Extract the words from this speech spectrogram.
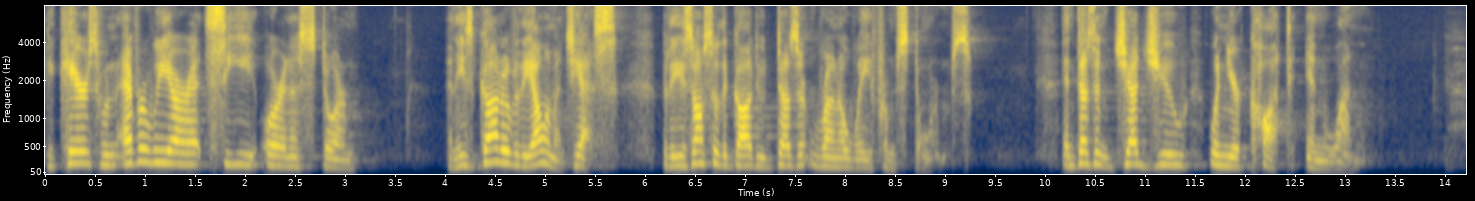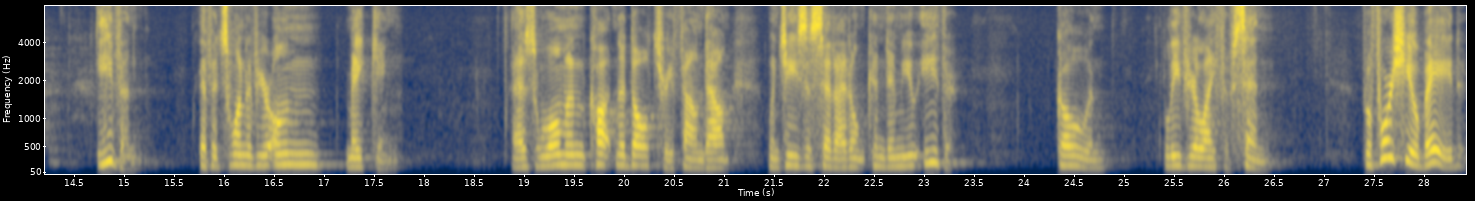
He cares whenever we are at sea or in a storm. And he's God over the elements, yes, but he's also the God who doesn't run away from storms. and doesn't judge you when you're caught in one, even if it's one of your own making. As a woman caught in adultery found out when Jesus said, I don't condemn you either. Go and leave your life of sin. Before she obeyed,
